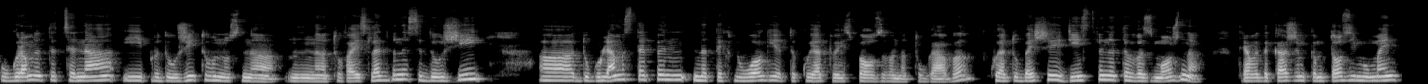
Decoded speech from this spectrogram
огромната цена и продължителност на, на това изследване се дължи а, до голяма степен на технологията, която е използвана тогава, която беше единствената възможна, трябва да кажем, към този момент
